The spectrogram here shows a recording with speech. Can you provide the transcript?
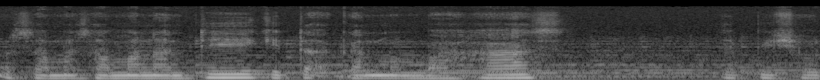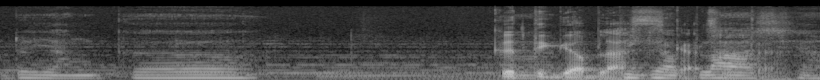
bersama-sama nanti kita akan membahas episode yang ke Ke 13, 13 Kak Suta. ya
